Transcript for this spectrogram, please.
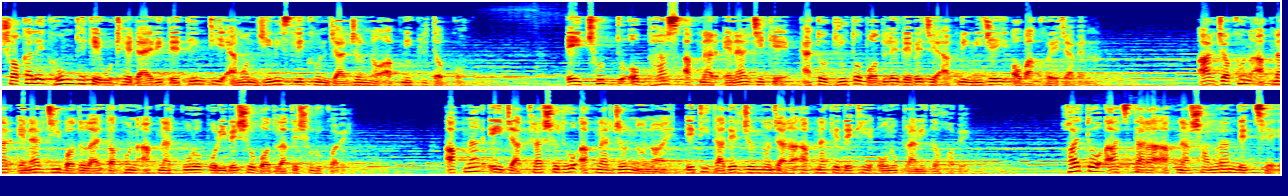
সকালে ঘুম থেকে উঠে ডায়েরিতে তিনটি এমন জিনিস লিখুন যার জন্য আপনি কৃতজ্ঞ। এই ছোট্ট অভ্যাস আপনার এনার্জিকে এত দ্রুত বদলে দেবে যে আপনি নিজেই অবাক হয়ে যাবেন। আর যখন আপনার এনার্জি বদলায়, তখন আপনার পুরো পরিবেশও বদলাতে শুরু করে। আপনার এই যাত্রা শুধু আপনার জন্য নয়, এটি তাদের জন্য যারা আপনাকে দেখে অনুপ্রাণিত হবে। হয়তো আজ তারা আপনার সংগ্রাম দেখছে,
